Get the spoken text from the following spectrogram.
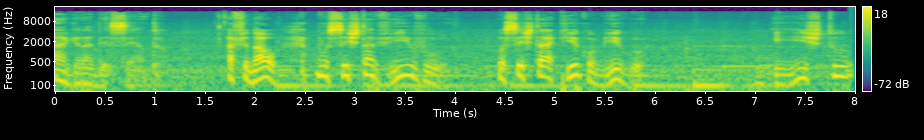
agradecendo. Afinal, você está vivo, você está aqui comigo. E isto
